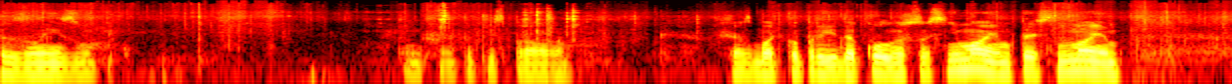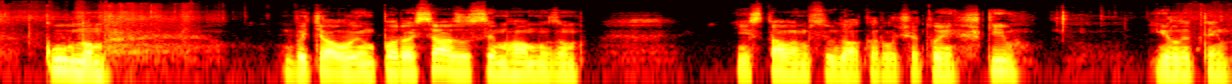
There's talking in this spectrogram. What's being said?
знизу. Так що такі справи. Зараз батько приїде, колесо знімаємо, те знімаємо куном, витягуємо порося з усім гамузом і ставимо сюди, коротше, той шків і летим.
